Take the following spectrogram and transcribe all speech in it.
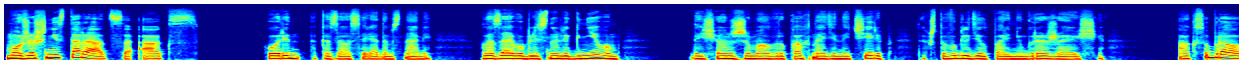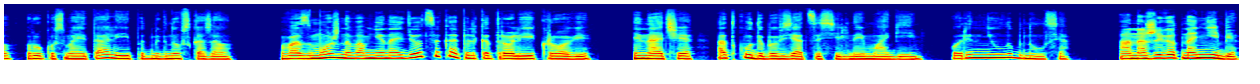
можешь не стараться, Акс. Корин оказался рядом с нами. Глаза его блеснули гневом, да еще он сжимал в руках найденный череп, так что выглядел парень угрожающе. Акс убрал руку с моей талии и, подмигнув, сказал, «Возможно, во мне найдется капелька троллей крови. Иначе откуда бы взяться сильной магией?» Корин не улыбнулся. «Она живет на небе.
